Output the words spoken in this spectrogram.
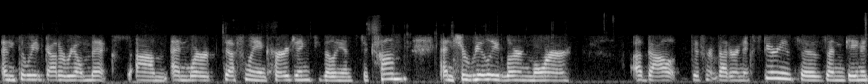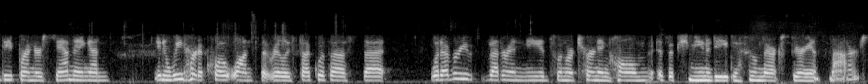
and so we've got a real mix. Um, and we're definitely encouraging civilians to come and to really learn more about different veteran experiences and gain a deeper understanding. And you know, we heard a quote once that really stuck with us that whatever veteran needs when returning home is a community to whom their experience matters.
